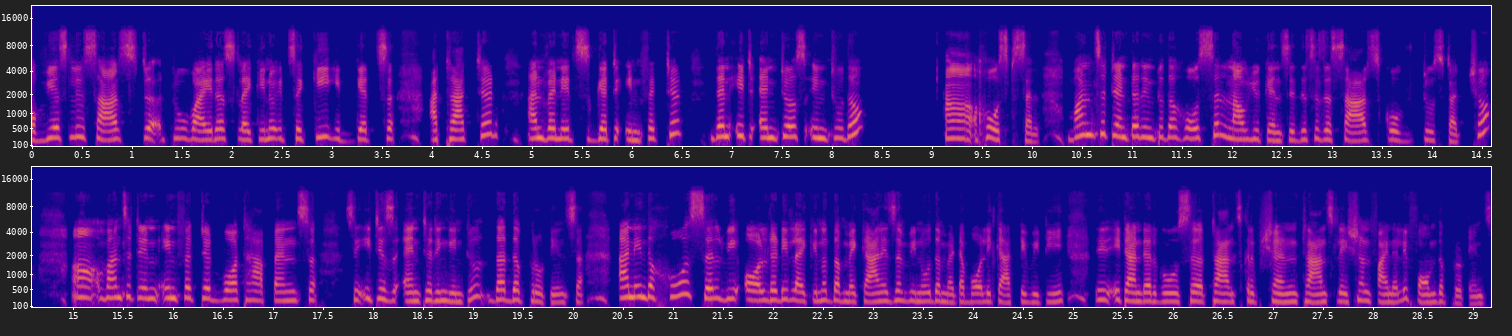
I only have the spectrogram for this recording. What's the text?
obviously sars2 virus like you know it's a key it gets attracted. And when it's get infected then it enters into the uh, host cell. Once it enter into the host cell, now you can see this is a SARS-CoV-2 structure. Uh, once it in, infected, what happens? See, it is entering into the, the proteins. And in the host cell, we already like, you know, the mechanism, we know the metabolic activity, it, it undergoes uh, transcription, translation, finally form the proteins.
